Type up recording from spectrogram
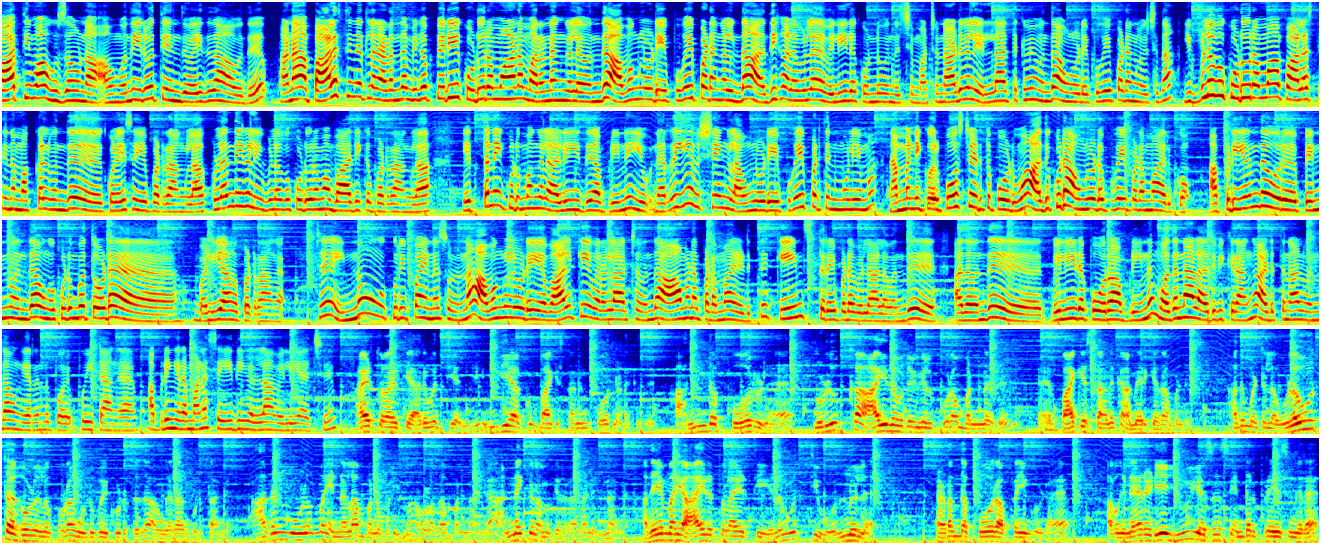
ஃபாத்திமா ஹுசௌனா அவங்க வந்து இருபத்தி ஐந்து வயது தான் ஆகுது. ஆனால் பாலஸ்தீனத்தில் நடந்த மிகப்பெரிய கொடூரமான மரணங்களை வந்து அவங்களுடைய புகைப்படங்கள் தான் அதிக அளவில் வெளியில் கொண்டு வந்துச்சு. மற்ற நாடுகள் எல்லாத்துக்குமே வந்து அவங்களுடைய புகைப்படங்களை வச்சு தான் இவ்வளவு கொடூரமாக பாலஸ்தீன மக்கள் வந்து கொலை செய்யப்படுறாங்களா? குழந்தைகள் இவ்வளவு கொடூரமாக பாதிக்கப்படுறாங்களா? எத்தனை குடும்பங்கள் அழியுது அப்படின்னு நிறைய விஷயங்கள் அவங்களுடைய புகைப்படத்தின் மூலியமா நம்ம இன்னைக்கு ஒரு போஸ்ட் எடுத்து போடுவோம். அது கூட அவங்களோட புகைப்படமா இருக்கும். அப்படி இருந்த ஒரு பெண் வந்து அவங்க குடும்பத்தோட பலியாகப்படுறாங்க. சரி, இன்னும் குறிப்பாக என்ன சொல்லணும்னா அவங்களுடைய வாழ்க்கை வரலாற்றை வந்து ஆவணப்படமாக எடுத்து கேன்ஸ் திரைப்பட விழாவில் வந்து அதை வந்து வெளியிட போகிறோம் அப்படின்னு முத நாள் அறிவிக்கிறாங்க. அடுத்த நாள் வந்து அவங்க இறந்து போய் போயிட்டாங்க அப்படிங்கிறமான செய்திகள்லாம் வெளியாச்சு. ஆயிரத்தி தொள்ளாயிரத்தி அறுபத்தி அஞ்சு இந்தியாவுக்கும் பாகிஸ்தானுக்கும் போர் நடக்குது. அந்த போரில் முழுக்க ஆயுத உதவிகள் பூரா பண்ணது பாகிஸ்தானுக்கு அமெரிக்கா தான் பண்ணுது அது மட்டும் இல்லை உளவு தகவல்களை பூரா கொண்டு போய் கொடுத்தது அவங்க தான் கொடுத்தாங்க. அதன் மூலமாக என்னெல்லாம் பண்ண முடியுமோ அவ்வளோதான் பண்ணாங்க. அன்னைக்கும் நமக்கு எதிராக தான் நின்னாங்க. அதே மாதிரி ஆயிரத்தி தொள்ளாயிரத்தி எழுபத்தி ஒன்றில் நடந்த போர் அப்பையும் கூட அவங்க நேரடியாக யூஎஸ்எஸ் என்டர்பிரைஸுங்கிற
